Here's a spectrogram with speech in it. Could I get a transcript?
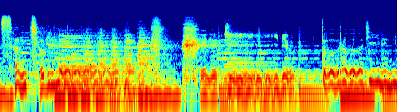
상처길래 흐느끼며 떨어지는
